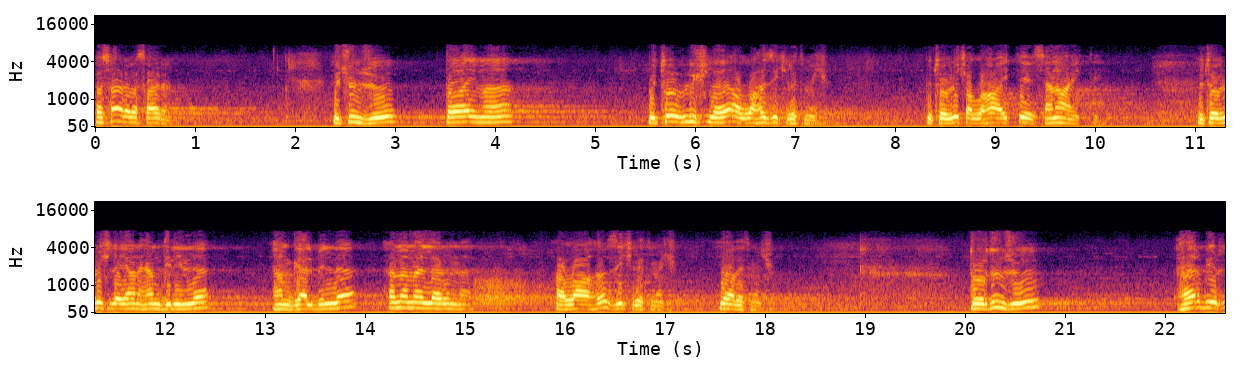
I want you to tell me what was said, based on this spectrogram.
və s. və s. Üçüncü, daima bütövlüklə Allahı zikr etmək. Bütövlük Allaha aid deyil, sənə aiddir. Bütövlüklə, yəni həm dilinlə, həm qəlbinlə, həm əməllərinlə Allahı zikr etmək, yad etmək. Dördüncü, hər bir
